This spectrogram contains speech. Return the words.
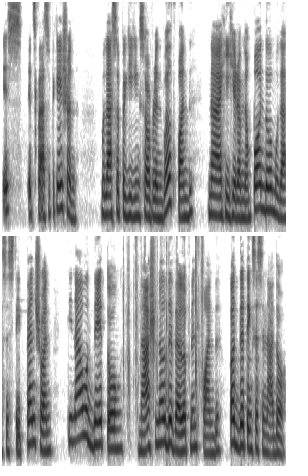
is its classification. Mula sa pagiging sovereign wealth fund na hihiram ng pondo mula sa state pension, tinawag na itong National Development Fund pagdating sa Senado.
